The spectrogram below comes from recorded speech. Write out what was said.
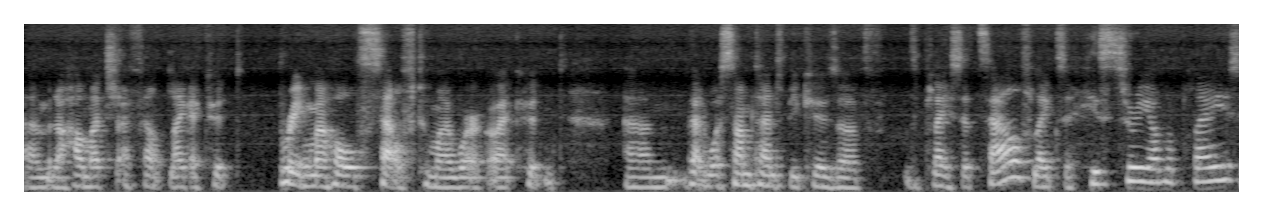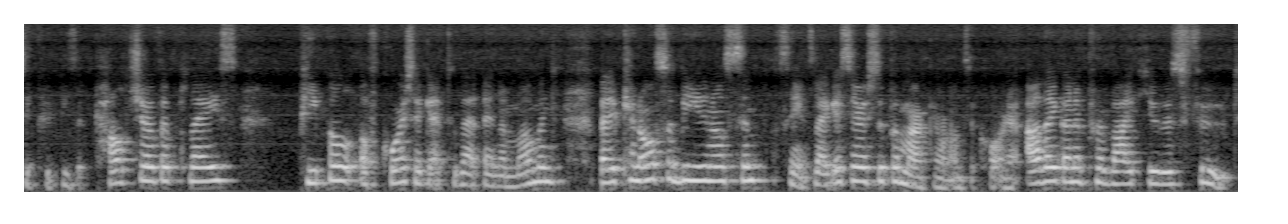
Um, and how much I felt like I could bring my whole self to my work or I couldn't. Um, that was sometimes because of the place itself, like the history of a place. It could be the culture of a place people of course i get to that in a moment but it can also be you know simple things like is there a supermarket around the corner are they going to provide you with food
